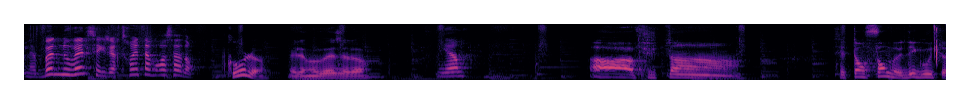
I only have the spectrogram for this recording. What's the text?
La bonne nouvelle, c'est que j'ai retrouvé ta brosse à dents. Cool. Et la mauvaise alors? Regarde. Ah putain Cet enfant me dégoûte.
